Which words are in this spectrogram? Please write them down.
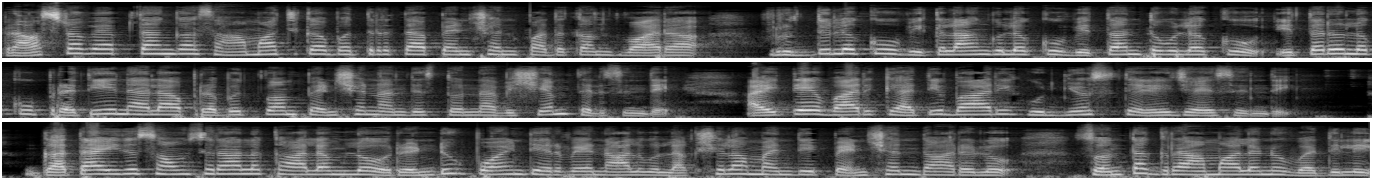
రాష్ట్ర వ్యాప్తంగా సామాజిక భద్రతా పెన్షన్ పథకం ద్వారా వృద్ధులకు వికలాంగులకు వితంతువులకు ఇతరులకు ప్రతి నెల ప్రభుత్వం పెన్షన్ అందిస్తున్న విషయం తెలిసిందే. అయితే వారికి అతి భారీ గుడ్ న్యూస్ తెలియజేసింది. గత ఐదు సంవత్సరాల కాలంలో రెండు పాయింట్ ఇరవై నాలుగు లక్షల మంది పెన్షన్దారులు సొంత గ్రామాలను వదిలి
